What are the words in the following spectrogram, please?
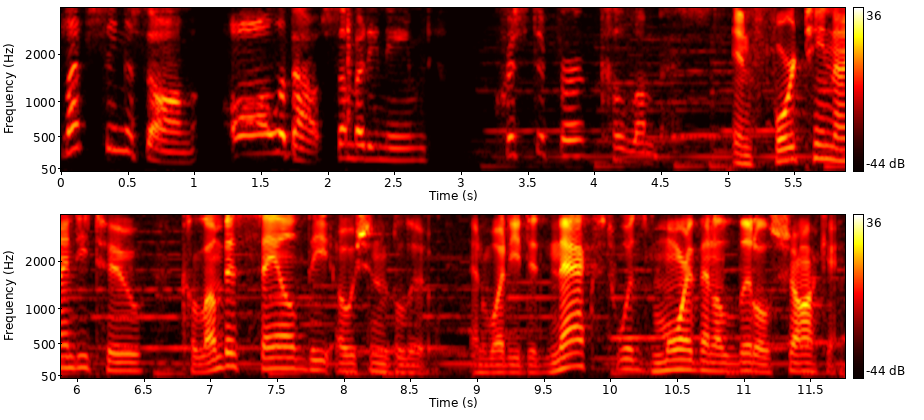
let's sing a song all about somebody named Christopher Columbus. In 1492, Columbus sailed the ocean blue and what he did next was more than a little shocking.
